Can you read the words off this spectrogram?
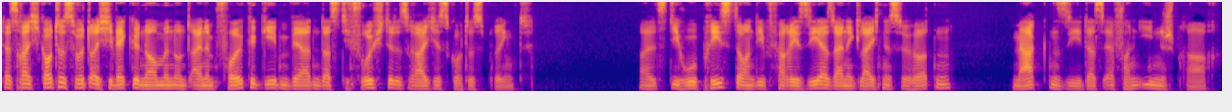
das Reich Gottes wird euch weggenommen und einem Volk gegeben werden, das die Früchte des Reiches Gottes bringt. Als die Hohepriester und die Pharisäer seine Gleichnisse hörten, merkten sie, dass er von ihnen sprach.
